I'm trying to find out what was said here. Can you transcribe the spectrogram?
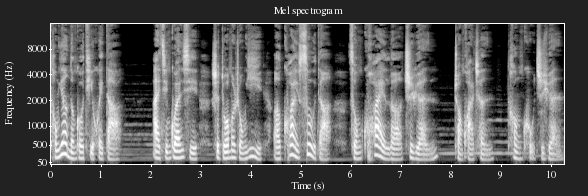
同样能够体会到，爱情关系是多么容易而快速的从快乐之源转化成痛苦之源。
